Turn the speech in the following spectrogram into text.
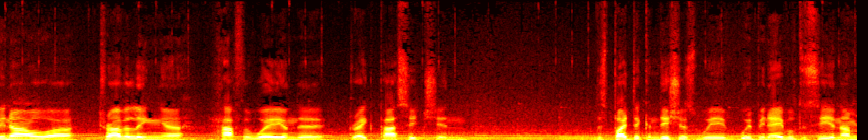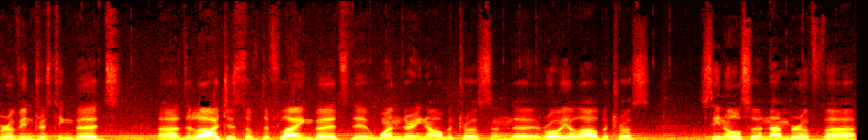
We're now uh, traveling uh, half the way on the Drake Passage, and despite the conditions, we've, we've been able to see a number of interesting birds. Uh, the largest of the flying birds, the wandering albatross and the royal albatross. Seen also a number of uh,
